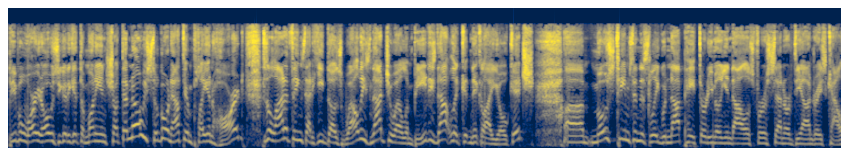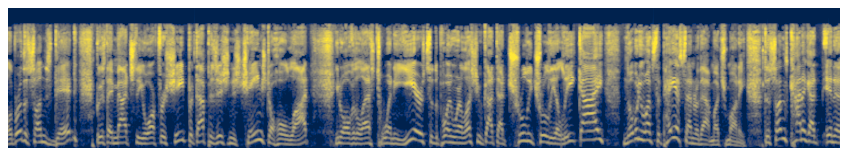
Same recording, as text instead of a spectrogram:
People worried, oh, is he going to get the money and shut down? No, he's still going out there and playing hard. There's a lot of things that he does well. He's not Joel Embiid. He's not Nikolai Jokic. Um, most teams in this league would not pay $30 million for a center of DeAndre's caliber. The Suns did because they matched the offer sheet, but that position has changed a whole lot, you know, over the last 20 years to the point where unless you've got that truly, truly elite guy, nobody wants to pay a center that much money. The Suns kind of got in a,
